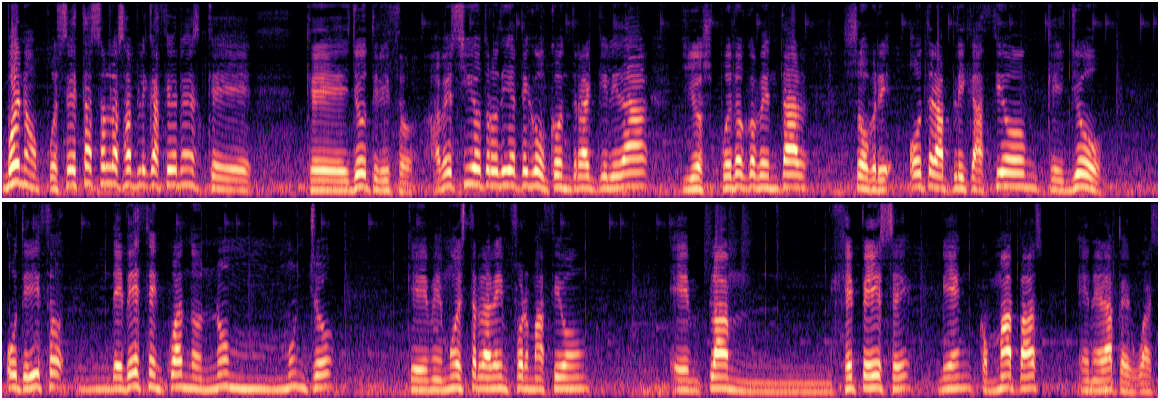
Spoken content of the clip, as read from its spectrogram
Bueno, pues estas son las aplicaciones que, que yo utilizo. A ver si otro día tengo con tranquilidad y os puedo comentar sobre otra aplicación que yo utilizo de vez en cuando, no mucho, que me muestra la información en plan GPS, bien, con mapas en el Apple Watch.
